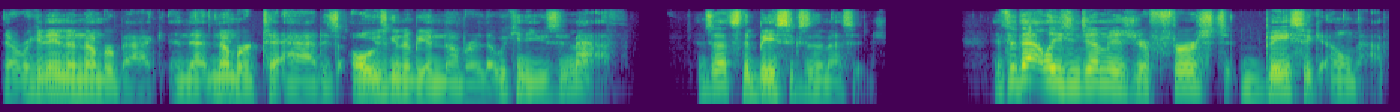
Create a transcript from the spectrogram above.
that we're getting a number back and that number to add is always going to be a number that we can use in math. And so that's the basics of the message. And so that, ladies and gentlemen, is your first basic Elm app.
